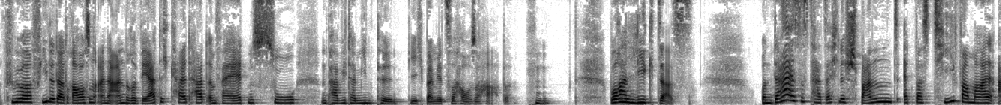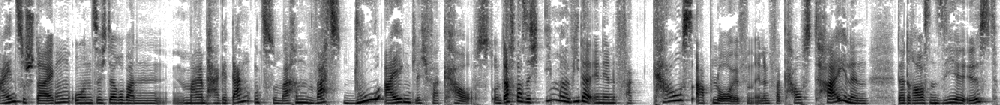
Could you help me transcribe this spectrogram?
für viele da draußen eine andere Wertigkeit hat im Verhältnis zu ein paar Vitaminpillen, die ich bei mir zu Hause habe. Woran liegt das? Und da ist es tatsächlich spannend, etwas tiefer mal einzusteigen und sich darüber mal ein paar Gedanken zu machen, was du eigentlich verkaufst. Und das, was ich immer wieder in den Verkaufsabläufen, in den Verkaufsteilen da draußen sehe, ist,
